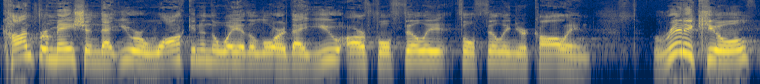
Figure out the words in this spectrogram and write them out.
confirmation that you are walking in the way of the Lord, that you are fulfilling, fulfilling your calling. Ridicule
